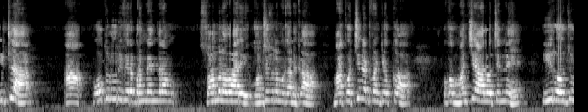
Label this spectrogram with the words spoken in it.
ఇట్లా ఆ పోతులూరి వీర బ్రహ్మేంద్రం స్వాముల వారి వంశజులము కనుక మాకు వచ్చినటువంటి ఒక ఒక మంచి ఆలోచననే ఈరోజు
